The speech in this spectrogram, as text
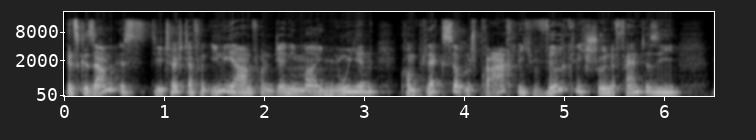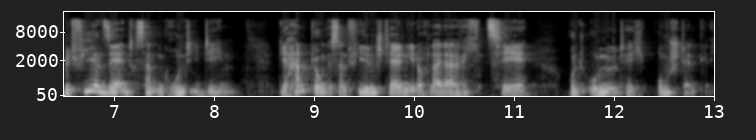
Insgesamt ist die Töchter von Ilian von Jenny Mai Nguyen komplexe und sprachlich wirklich schöne Fantasy mit vielen sehr interessanten Grundideen. Die Handlung ist an vielen Stellen jedoch leider recht zäh und unnötig umständlich.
